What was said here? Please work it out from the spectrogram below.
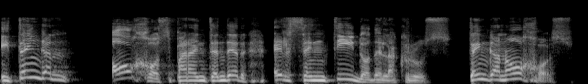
Y tengan ojos para entender el sentido de la cruz. Tengan ojos.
